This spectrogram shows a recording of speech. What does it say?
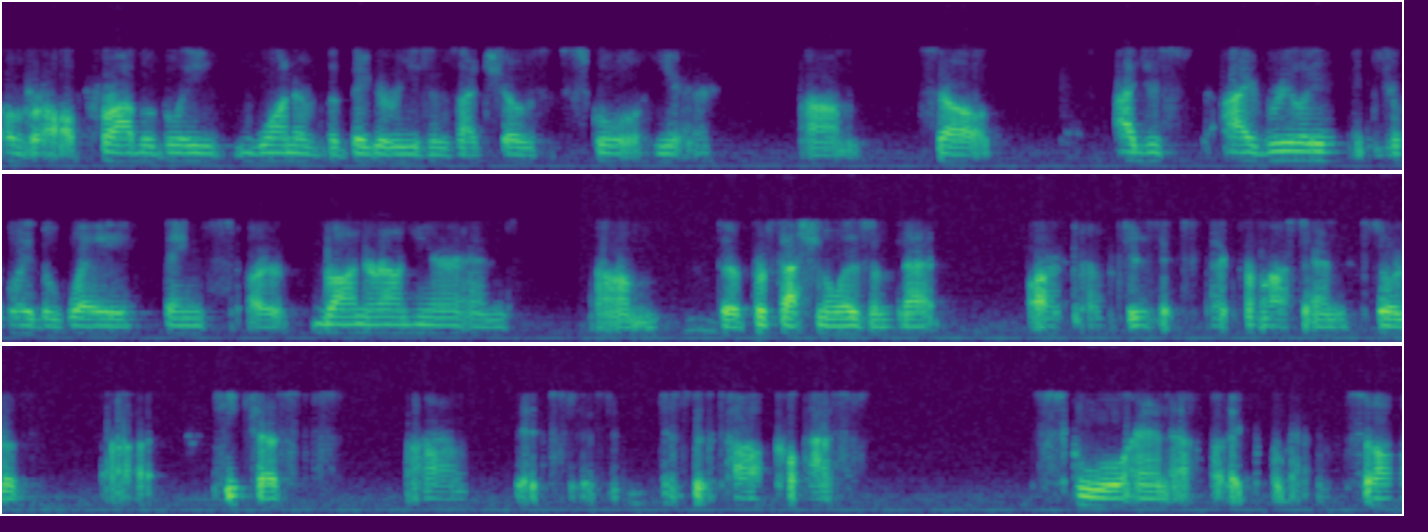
overall probably one of the bigger reasons I chose school here. Um, so I just I really enjoy the way things are run around here and um, the professionalism that our coaches expect from us and sort of uh, teach us. Um, it's, it's just a top class school and athletic program. So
